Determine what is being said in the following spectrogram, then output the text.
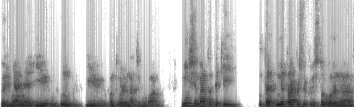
порівняння і, ну, і контролю натягу вант. Інший метод, який ми також використовували на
